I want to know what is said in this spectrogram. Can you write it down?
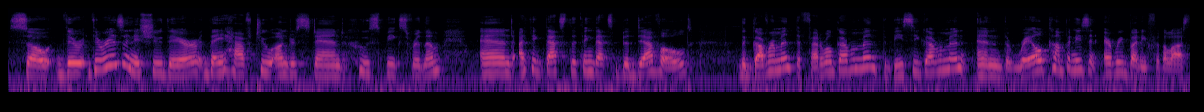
So there, there is an issue there. They have to understand who speaks for them. And I think that's the thing that's bedeviled the government, the federal government, the BC government, and the rail companies, and everybody for the last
